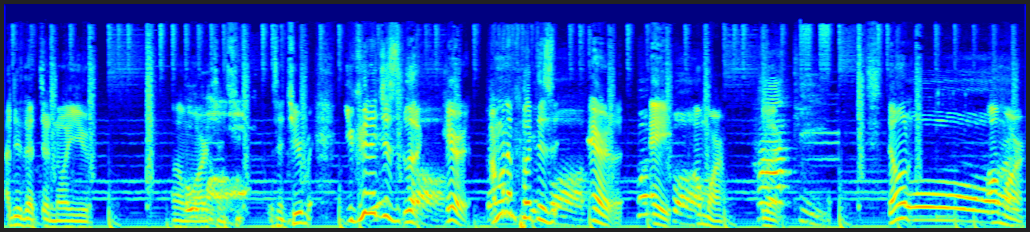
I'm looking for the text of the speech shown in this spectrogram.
I did that to annoy you. Oh, Omar, since you, since you're, you could have just look here. I'm gonna put this here. Hey, Omar, look, don't Omar.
